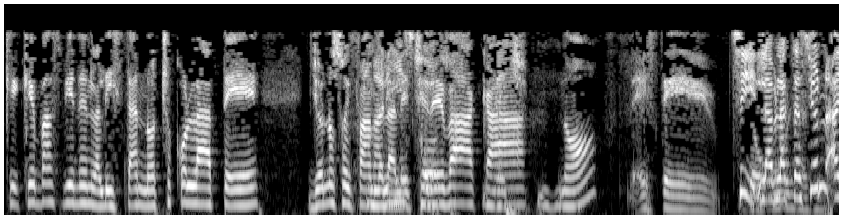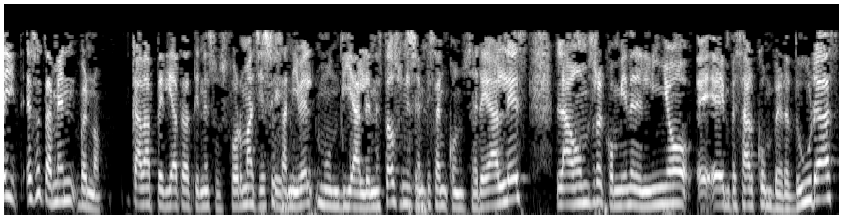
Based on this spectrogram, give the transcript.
¿qué, qué más viene en la lista? No chocolate. Yo no soy fan de la leche de vaca, leche. ¿no? Este. Sí, la lactación, hay, eso también, bueno, cada pediatra tiene sus formas y eso Sí. es a nivel mundial. En Estados Unidos empiezan con cereales, la OMS recomienda en el niño eh, empezar con verduras.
